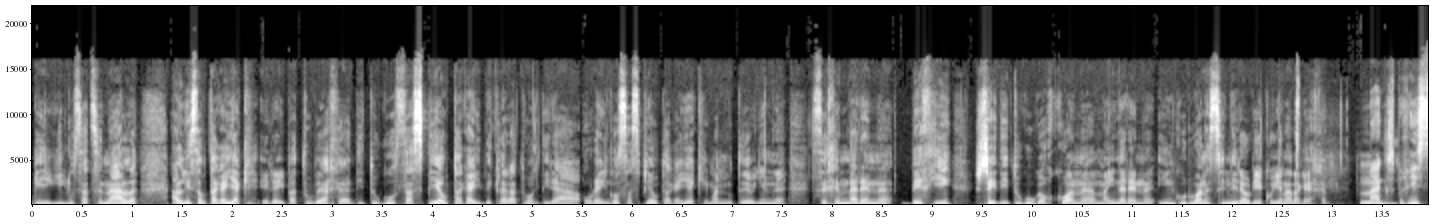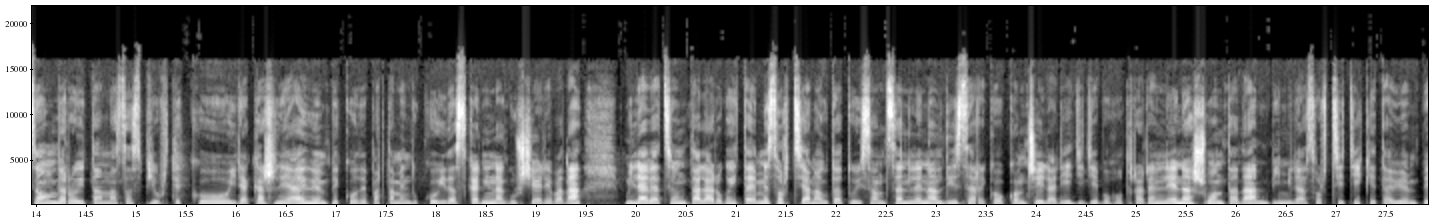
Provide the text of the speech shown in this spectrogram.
gehiagi luzatzen al. Aldiz autagaiak ere aipatu behar ditugu, zazpi autagai deklaratuak dira oraingo, zazpi autagaiak eman dute hoien zehendaren behi, sei ditugu gaurkoan mainaren inguruan, zein dira horieko jana daga Max Brisson, berroita mazazpi urteko irakaslea, UNPko departamentuko idazkari nagusia ere bada, mila behatzeun talargo eta emezortzian hautatu izan zen lehen aldiz herriko kontseilari, Didier Bogotraren lehen asuanta da, bi mila sortzitik eta UNP,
